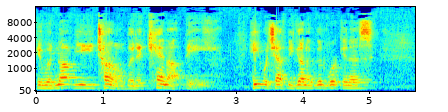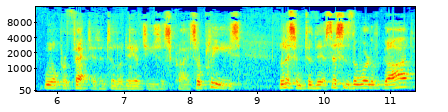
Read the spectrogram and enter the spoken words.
it would not be eternal, but it cannot be. He which hath begun a good work in us will perfect it until the day of Jesus Christ. So please, Listen to this. This is the Word of God.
